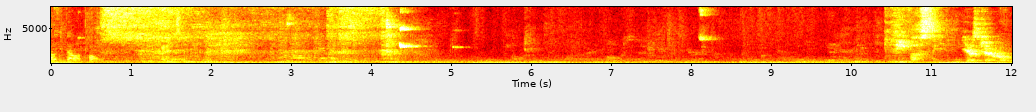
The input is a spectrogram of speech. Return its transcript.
Thousand dollar phone? I didn't see you. Leave us. Yes, General.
